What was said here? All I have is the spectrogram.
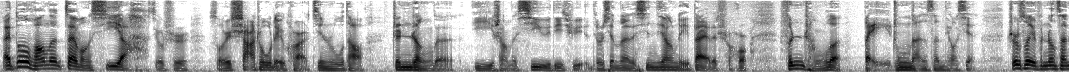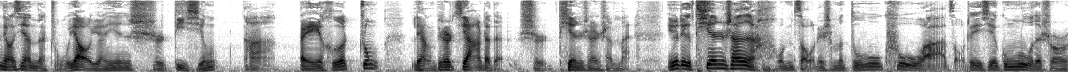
哎，敦煌呢再往西呀，就是所谓沙洲这块进入到真正的意义上的西域地区，就是现在的新疆这一带的时候，分成了北、中、南三条线。之所以分成三条线呢，主要原因是地形啊。北和中两边夹着的是天山山脉，因为这个天山啊，我们走这什么独库啊，走这些公路的时候，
